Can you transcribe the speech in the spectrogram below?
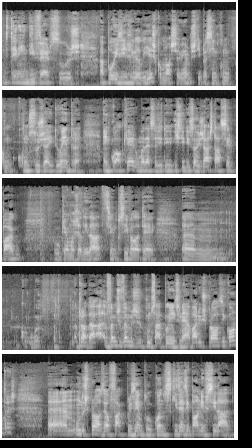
de terem diversos apoios e regalias, como nós sabemos, tipo assim, como, como, como um sujeito entra em qualquer uma dessas institui- instituições já está a ser pago, o que é uma realidade, sendo possível até. hum, co- pronto, vamos, vamos começar por isso, né? há vários prós e contras. Um dos prós é o facto, por exemplo, quando se quiseres ir para a universidade,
